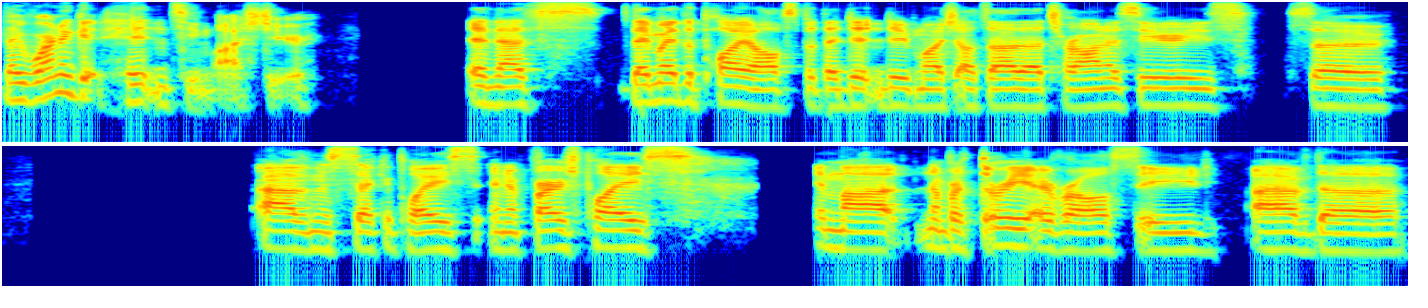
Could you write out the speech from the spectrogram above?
they weren't a good hitting team last year, and that's they made the playoffs, but they didn't do much outside of that Toronto series. So I have them in second place, and in first place, in my number three overall seed, I have the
